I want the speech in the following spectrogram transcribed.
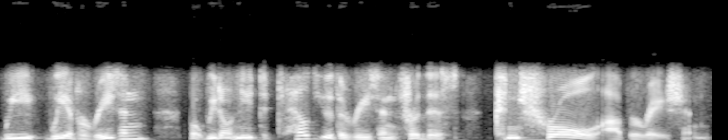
"We we have a reason, but we don't need to tell you the reason for this control operation."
